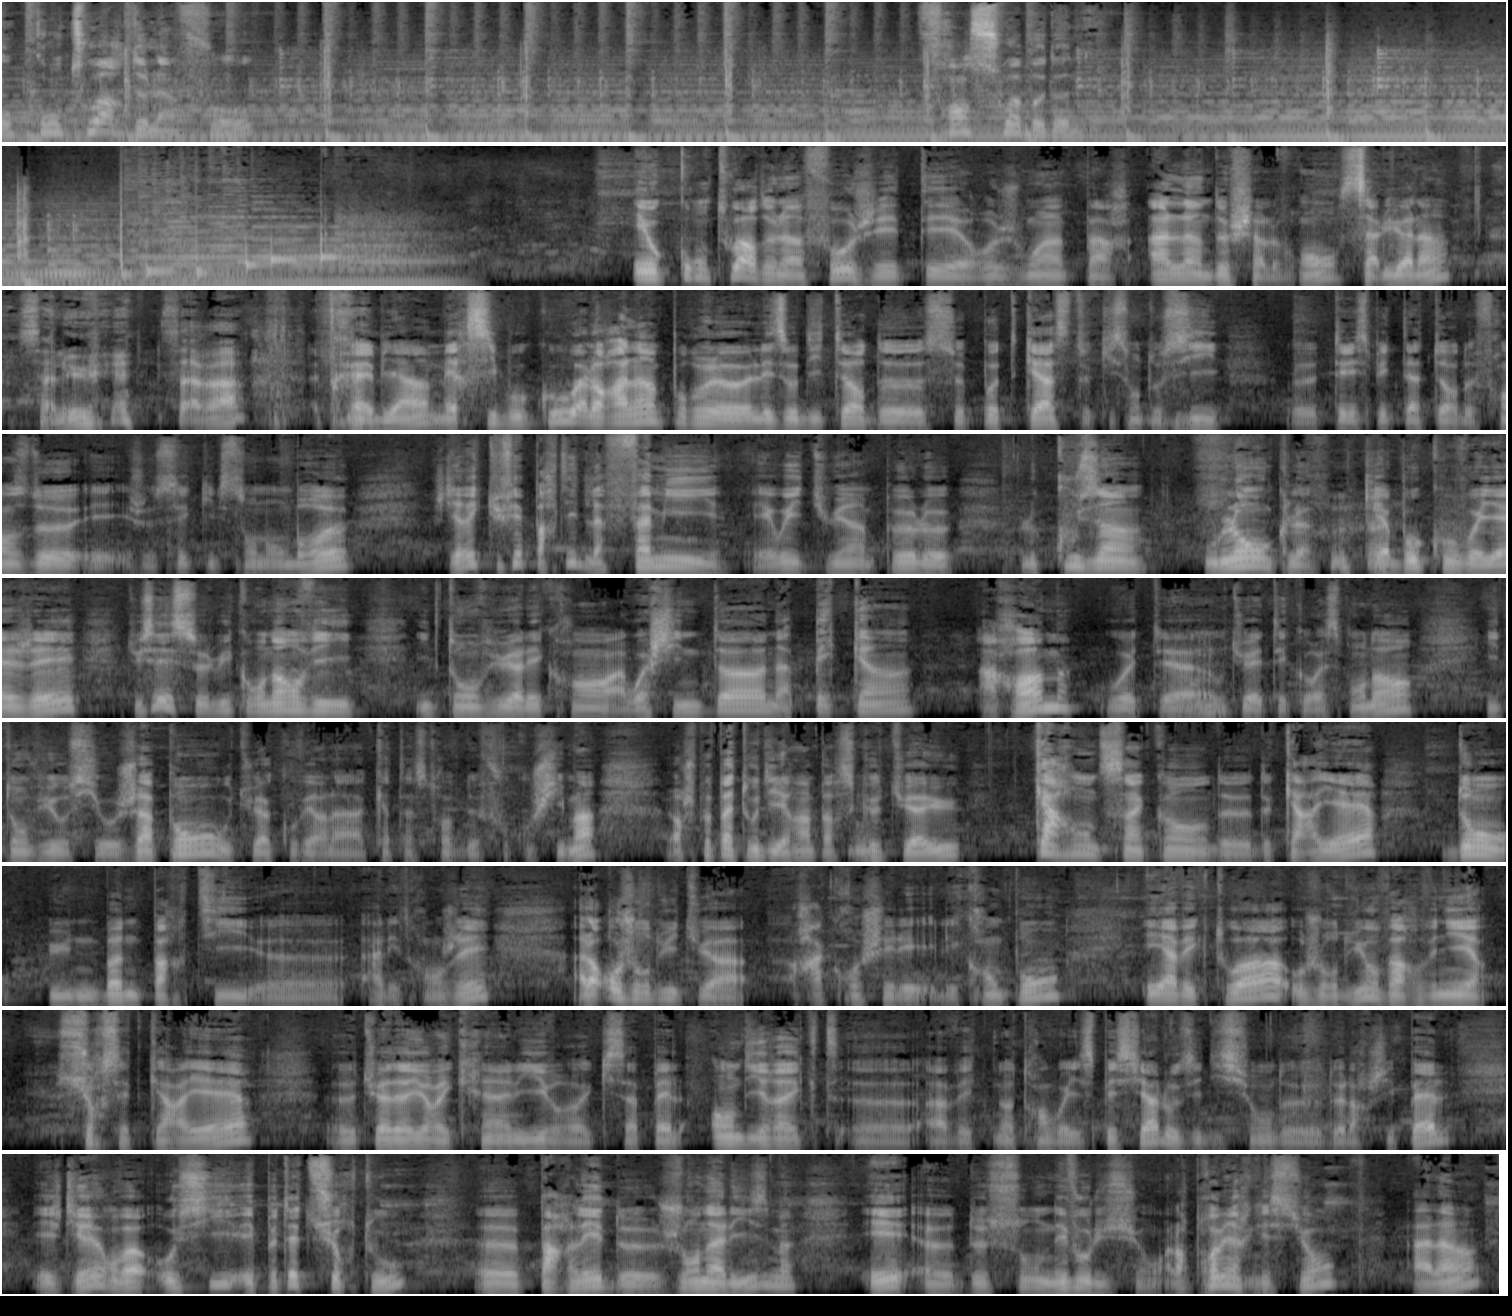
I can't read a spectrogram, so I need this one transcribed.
Au comptoir de l'info, François Baudonnet. Et au comptoir de l'info, j'ai été rejoint par Alain de Chalvron. Salut Alain. Salut, ça va? Très bien, merci beaucoup. Alors Alain, pour euh, les auditeurs de ce podcast qui sont aussi euh, téléspectateurs de France 2, et je sais qu'ils sont nombreux, je dirais que tu fais partie de la famille. Et oui, tu es un peu le, le cousin ou l'oncle qui a beaucoup voyagé. Tu sais, celui qu'on envie. Ils t'ont vu à l'écran à Washington, à Pékin, à Rome, où, était- où tu as été correspondant. Ils t'ont vu aussi au Japon, où tu as couvert la catastrophe de Fukushima. Alors, je peux pas tout dire, hein, parce que tu as eu 45 ans de, de carrière, dont une bonne partie euh, à l'étranger. Alors, aujourd'hui, tu as raccroché les, les crampons. Et avec toi, aujourd'hui, on va revenir sur cette carrière. Euh, tu as d'ailleurs écrit un livre qui s'appelle En direct euh, avec notre envoyé spécial aux éditions de, de l'Archipel. Et je dirais, on va aussi, et peut-être surtout, euh, parler de journalisme et de son évolution. Alors, première question, Alain,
